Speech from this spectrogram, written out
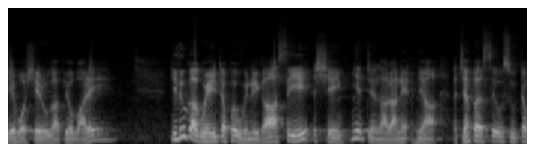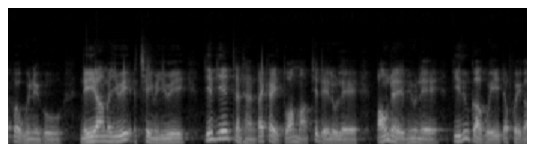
ရဲဘော်ရှေရိုကပြောပါတယ်။ ပြည်သူ့ကာကွယ်ရေးတပ်ဖွဲ့ဝင်တွေကစစ်ရေးအရှိန်မြင့်တင်လာတာနဲ့အမျှအကြမ်းဖက်စစ်အုပ်စုတပ်ဖွဲ့ဝင်တွေကိုနေရာမရွေးအချိန်မရွေးပြင်းပြင်းထန်ထန်တိုက်ခိုက်သွားမှာဖြစ်တယ်လို့လည်းပေါင်းတယ်မျိုးနဲ့ပြည်သူ့ကာကွယ်ရေးတပ်ဖွဲ့က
